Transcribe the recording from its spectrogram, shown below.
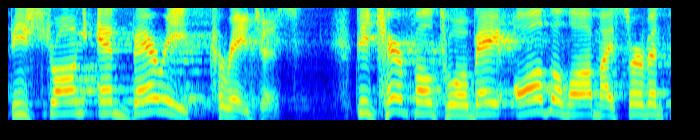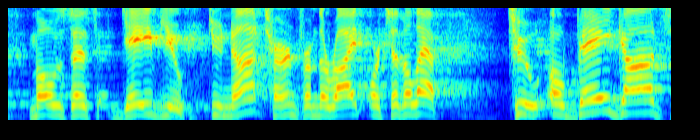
Be strong and very courageous. Be careful to obey all the law my servant Moses gave you. Do not turn from the right or to the left. To obey God's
